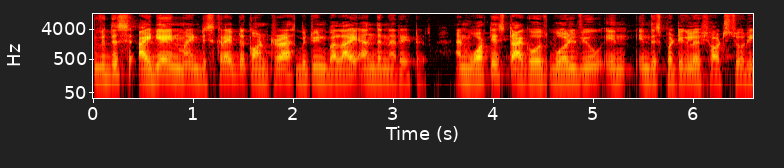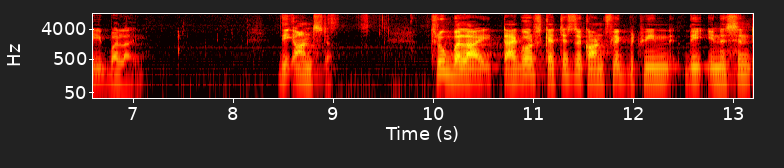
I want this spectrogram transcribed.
With this idea in mind, describe the contrast between Balai and the narrator and what is Tagore's worldview in, in this particular short story Balai. The answer through Balai, Tagore sketches the conflict between the innocent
